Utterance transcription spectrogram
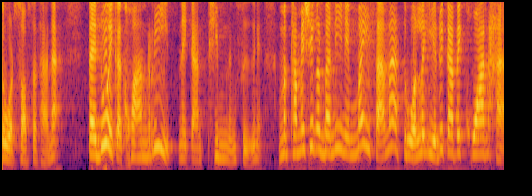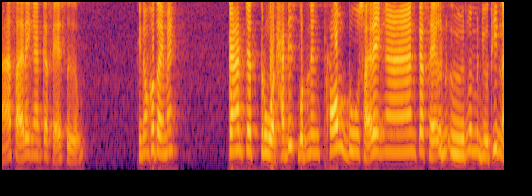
ตรวจสอบสถานะ แต่ด้วยกับความรีบในการพิมพ์หนังสือเนี่ยมันทำให้เชคอัลบานีเนี่ยไม่สามารถตรวจละเอียดด้วยการไปควานหาสายรายงานกระแสเสริม พี่น้องเข้าใจไหมการจะตรวจฮะดิษบทหนึ่งพร้อมดูสายรายงานกระแสอื่นๆว่ามันอยู่ที่ไหน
